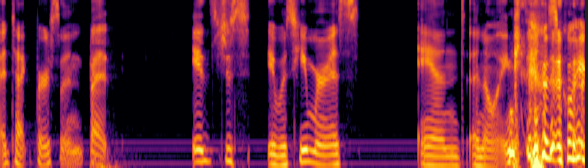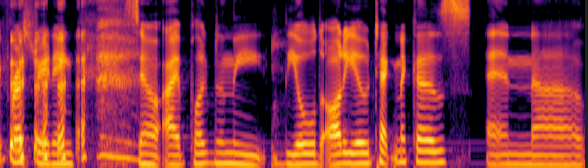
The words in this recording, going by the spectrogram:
a tech person, but it's just, it was humorous and annoying. it was quite frustrating. So I plugged in the the old Audio Technicas and uh,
